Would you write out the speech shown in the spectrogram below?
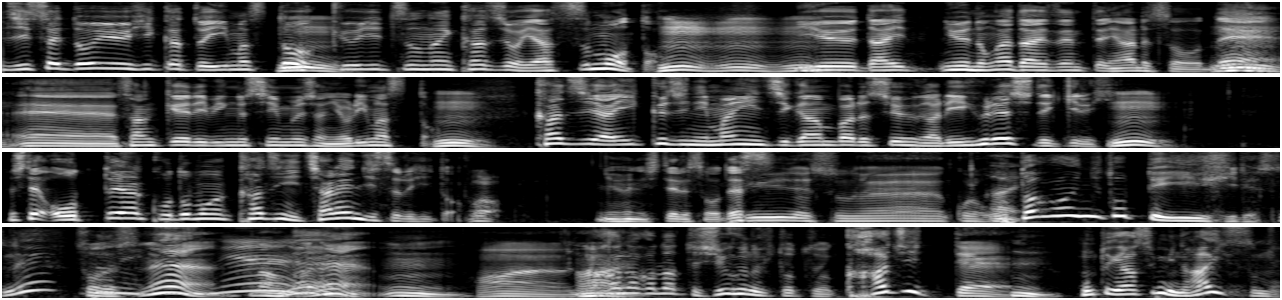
で実際どういう日かと言いますと、うん。休日のない家事を休もうという大いうのが大前提にあるそうで、うん。えー産経リビング新聞社によりますと、うん。家事や育児に毎日頑張る主婦がリフレッシュできる日、うん。そして夫や子供が家事にチャレンジする日というふうにしてるそうです。いいですね。これはい。お互いにとっていい日ですね。そうですね。なんかね、うん。はい。はい。なかなかだって主婦の人って家事ってうん。本当休みないっすも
